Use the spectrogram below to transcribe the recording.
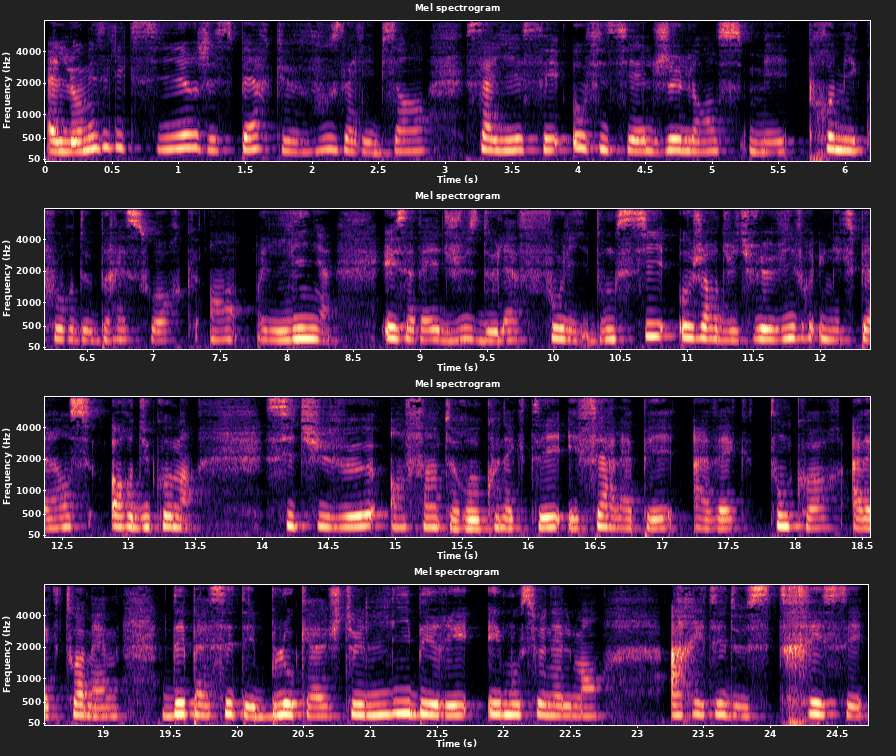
Hello mes élixirs, j'espère que vous allez bien. Ça y est, c'est officiel, je lance mes premiers cours de breathwork en ligne et ça va être juste de la folie. Donc si aujourd'hui tu veux vivre une expérience hors du commun, si tu veux enfin te reconnecter et faire la paix avec ton corps, avec toi-même, dépasser tes blocages, te libérer émotionnellement, arrêter de stresser,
